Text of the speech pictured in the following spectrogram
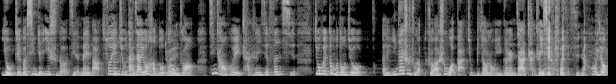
有这个性别意识的姐妹吧，所以就大家有很多碰撞，经常会产生一些分歧，就会动不动就，呃，应该是主要主要是我吧，就比较容易跟人家产生一些 分歧，然后就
